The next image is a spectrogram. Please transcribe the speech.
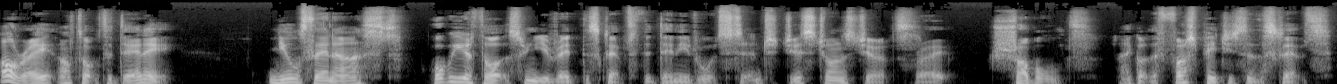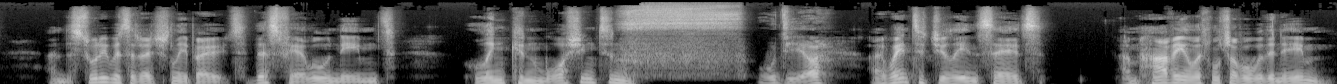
All right, I'll talk to Denny. Niels then asked, What were your thoughts when you read the script that Denny wrote to introduce John Stewart? Right. Troubled. I got the first pages of the script, and the story was originally about this fellow named Lincoln Washington. Oh dear. I went to Julie and said, I'm having a little trouble with the name.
